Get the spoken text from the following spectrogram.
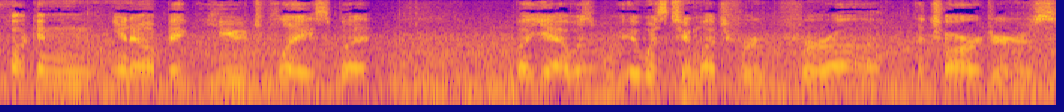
fucking, you know, big huge place, but but yeah, it was it was too much for for uh, the Chargers.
